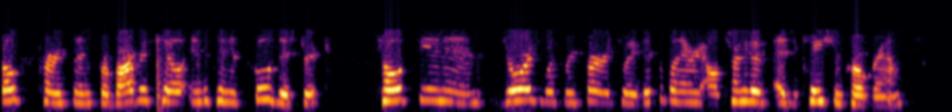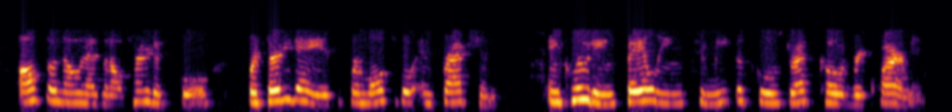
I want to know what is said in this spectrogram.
spokesperson for Barbers Hill Independent School District, told CNN George was referred to a disciplinary alternative education program, also known as an alternative school, for 30 days for multiple infractions, including failing to meet the school's dress code requirements.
